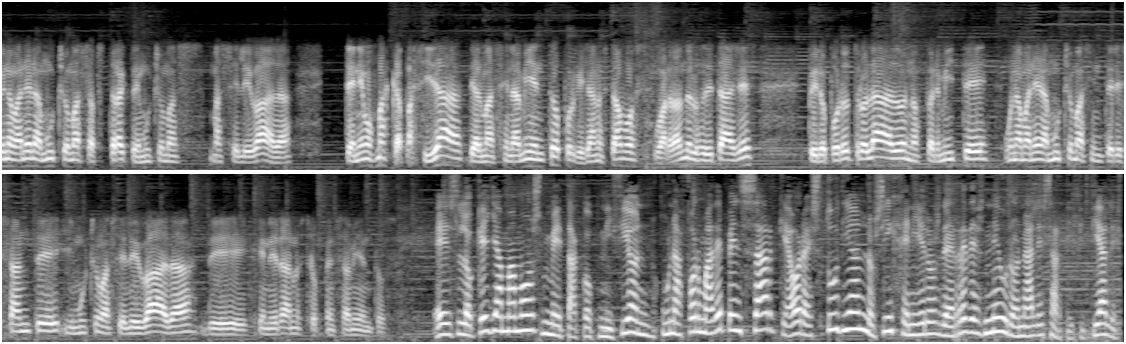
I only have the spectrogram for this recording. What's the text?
de una manera mucho más abstracta y mucho más, más elevada. Tenemos más capacidad de almacenamiento porque ya no estamos guardando los detalles, pero por otro lado nos permite una manera mucho más interesante y mucho más elevada de generar nuestros pensamientos. Es lo que llamamos metacognición, una forma de pensar que ahora estudian los ingenieros de redes neuronales artificiales.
